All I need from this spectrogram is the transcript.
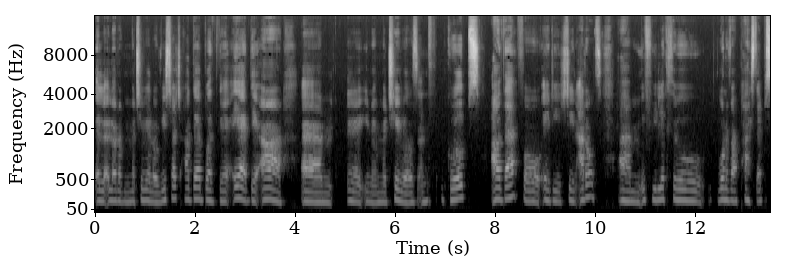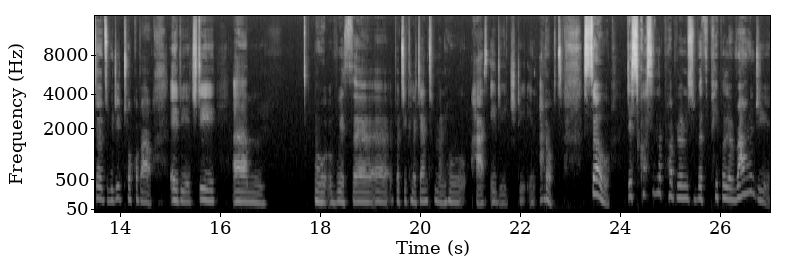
a, lot of material or research out there, but there yeah there are um, uh, you know materials and groups out there for ADHD in adults. Um, if you look through one of our past episodes, we did talk about ADHD. Um, with a, a particular gentleman who has ADHD in adults. So, discussing the problems with people around you.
